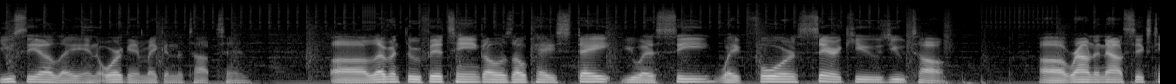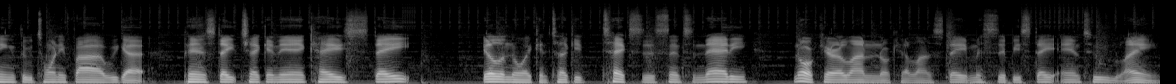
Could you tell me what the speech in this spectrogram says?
UCLA, and Oregon making the top 10. Uh, 11 through 15 goes OK State, USC, Wake Forest, Syracuse, Utah. Uh, rounding out 16 through 25, we got Penn State checking in, K State, Illinois, Kentucky, Texas, Cincinnati, North Carolina, North Carolina State, Mississippi State, and Tulane.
